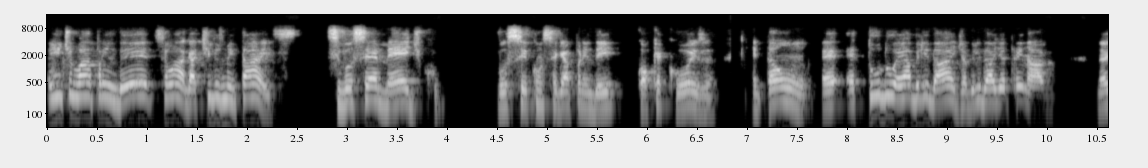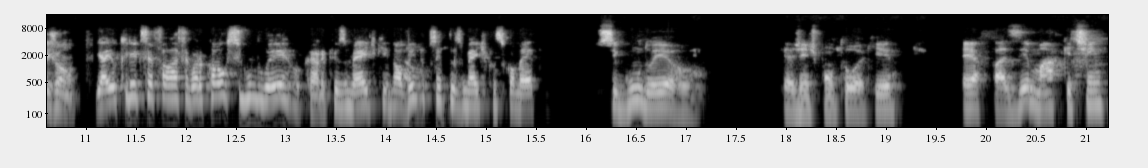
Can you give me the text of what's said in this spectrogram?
A gente vai aprender, sei lá, gatilhos mentais. Se você é médico, você consegue aprender qualquer coisa. Então, é, é tudo é habilidade, habilidade é treinável, né, João? E aí eu queria que você falasse agora qual é o segundo erro, cara, que os médicos, 90% dos médicos cometem. O segundo erro que a gente pontuou aqui é fazer marketing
